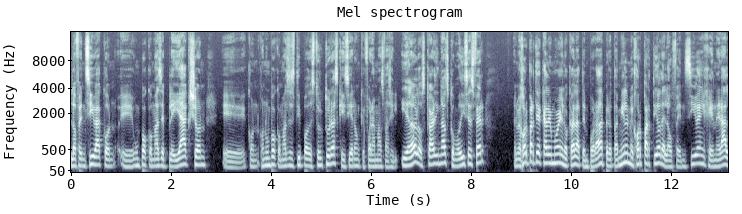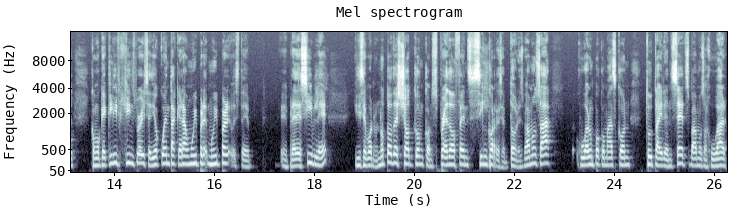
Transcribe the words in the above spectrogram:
la ofensiva con eh, un poco más de play action, eh, con, con, un poco más de ese tipo de estructuras que hicieron que fuera más fácil. Y de lado de los Cardinals, como dices, Fer, el mejor partido de Kyler Murray en lo que va de la temporada, pero también el mejor partido de la ofensiva en general. Como que Cliff Kingsbury se dio cuenta que era muy, muy este, predecible y dice, bueno, no todo es shotgun con spread offense, cinco receptores. Vamos a jugar un poco más con two tight end sets, vamos a jugar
